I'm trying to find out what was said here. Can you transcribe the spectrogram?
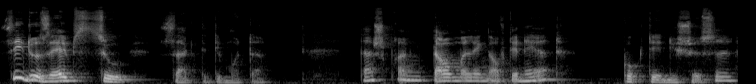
Sieh du selbst zu, sagte die Mutter. Da sprang Daumerling auf den Herd, guckte in die Schüssel,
